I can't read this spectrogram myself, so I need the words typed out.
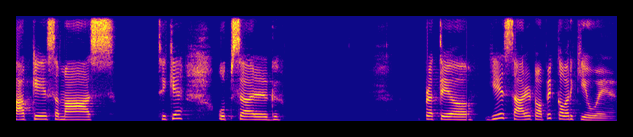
आपके समास, ठीक है? उपसर्ग प्रत्यय, ये सारे टॉपिक कवर किए हुए हैं।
